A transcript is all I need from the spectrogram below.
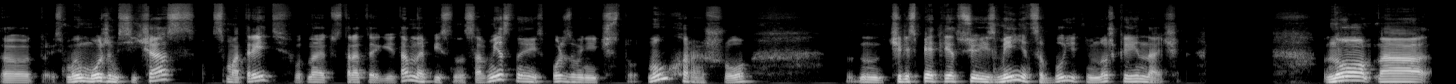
Э, то есть мы можем сейчас смотреть вот на эту стратегию. Там написано совместное использование частот. Ну, хорошо. Через пять лет все изменится, будет немножко иначе. Но а,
